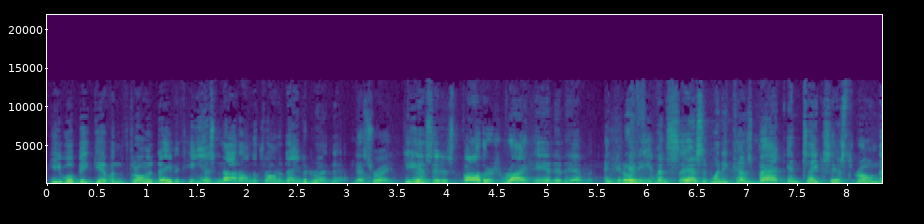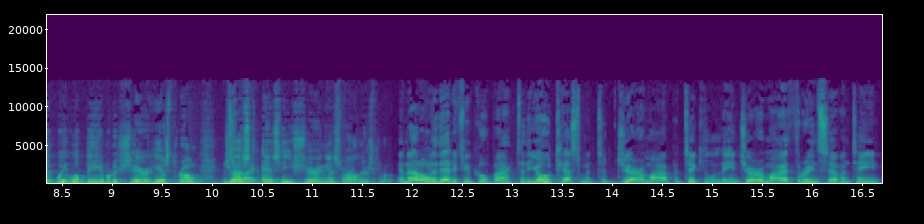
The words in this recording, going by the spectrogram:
he will be given the throne of David. He is not on the throne of David right now. That's right. He no. is at his father's right hand in heaven. And you know, it even says that when he comes back and takes his throne, that we will be able to share his throne just right. as he's sharing his father's throne. And not only that, if you go back to the Old Testament, to Jeremiah particularly, in Jeremiah 3 and 17,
